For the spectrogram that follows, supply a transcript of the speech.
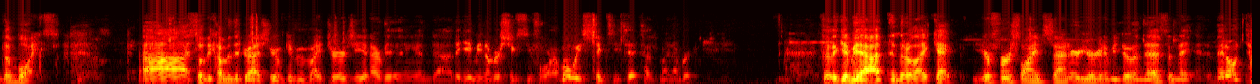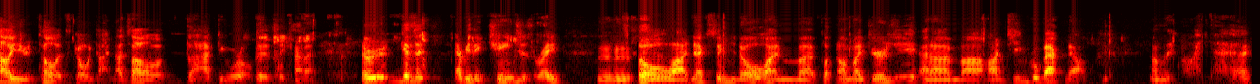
the boys. Uh, so they come in the dressing room, give me my jersey and everything, and uh, they gave me number 64. I'm always 66. That's my number. So they give me that, and they're like, "Hey, your first line center. You're going to be doing this," and they they don't tell you until it's go time. That's how the acting world is. They kind of because it, everything changes, right? Mm-hmm. So uh, next thing you know, I'm uh, putting on my jersey and I'm uh, on Team Quebec now. I'm like, what the heck?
